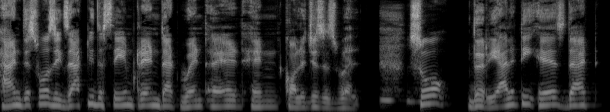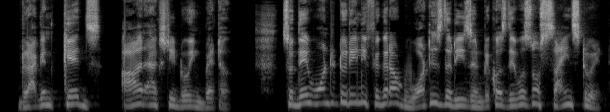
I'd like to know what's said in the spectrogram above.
And this was exactly the same trend that went ahead in colleges as well. So the reality is that dragon kids are actually doing better. So they wanted to really figure out what is the reason because there was no science to it.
